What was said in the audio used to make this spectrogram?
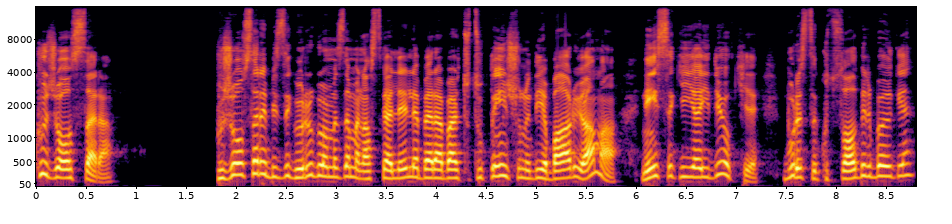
Kujo Sara. Kujo Sara bizi görür görmez hemen askerleriyle beraber tutuklayın şunu diye bağırıyor ama neyse ki Yayı diyor ki burası kutsal bir bölge,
